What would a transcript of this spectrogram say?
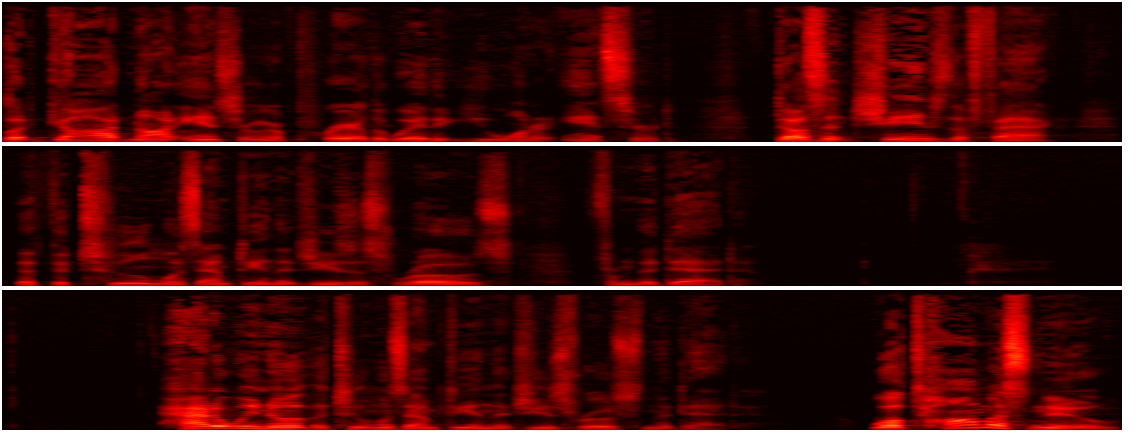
But God not answering a prayer the way that you want it answered doesn't change the fact that the tomb was empty and that Jesus rose from the dead. How do we know the tomb was empty and that Jesus rose from the dead? Well, Thomas knew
